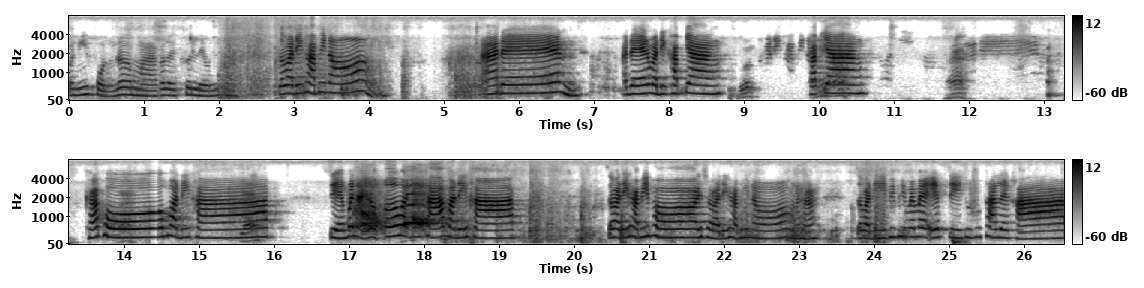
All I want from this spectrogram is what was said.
วันนี้ฝนเริ่มมาก็เลยขึ้นเร็วนิดนึง สวัสดีค่ะพี่น้อง อาเดน อาเดนสวัสดีครับยัง ครับยัง ครับผมสวัสดีครับ เสียงไปไหนหรอกเออสวัสดีครับสวัสดีครับ สวัสดีค่ะพี่พลอยสวัสดีค่ะพี่น้องนะคะ สวัสดีพี่พี่แม่แม่เอฟซีทุกทุกท่านเลยครับ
